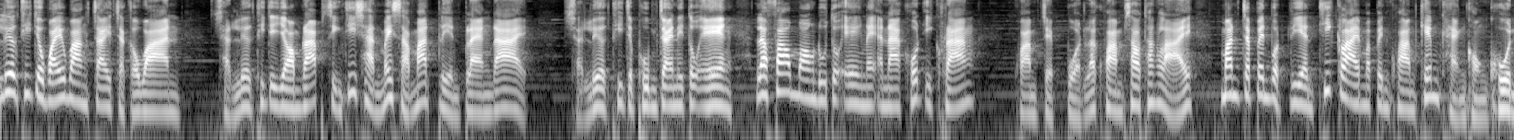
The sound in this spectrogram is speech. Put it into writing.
เลือกที่จะไว้วางใจจักรวาล ฉันเลือกที่จะยอมรับสิ่งที่ฉันไม่สามารถเปลี่ยนแปลงได้ ฉันเลือกที่จะภูมิใจในตัวเอง และเฝ้ามองดูตัวเองในอนาคตอีกครั้ง ความเจ็บปวดและความเศร้าทั้งหลาย มันจะเป็นบทเรียนที่กลายมาเป็นความเข้มแข็งของคุณ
